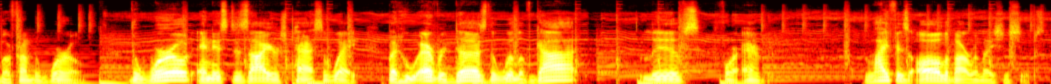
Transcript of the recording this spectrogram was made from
but from the world. The world and its desires pass away, but whoever does the will of God lives forever. Life is all about relationships.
